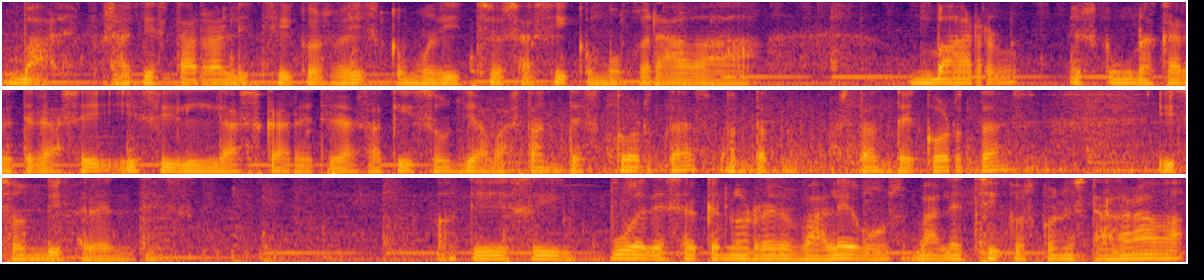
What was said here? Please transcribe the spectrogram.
Vale, pues aquí está Rally, chicos, ¿veis? Como he dicho, es así como graba barro, es como una carretera así, y si las carreteras aquí son ya bastante cortas, bastante cortas, y son diferentes. Aquí sí puede ser que nos resbalemos, ¿vale, chicos? Con esta grava,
